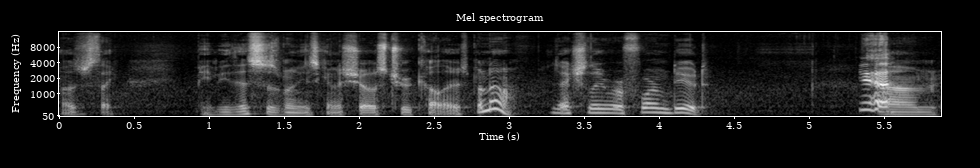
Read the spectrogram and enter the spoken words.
I was just like, maybe this is when he's gonna show his true colors. But no, he's actually a reformed dude. Yeah. Um.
